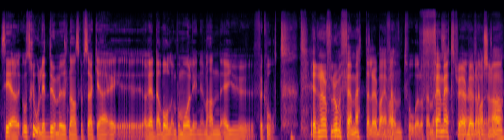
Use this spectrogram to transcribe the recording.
ser otroligt dum ut när han ska försöka eh, rädda bollen på mållinjen, men han är ju för kort. Är det när de förlorar med 5-1 eller Bayern? 5-2 eller 5-1. 5-1 tror jag det blev den matchen. Ja.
